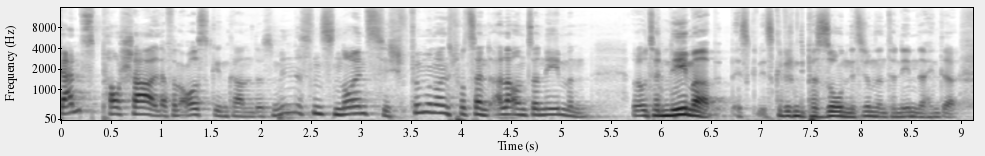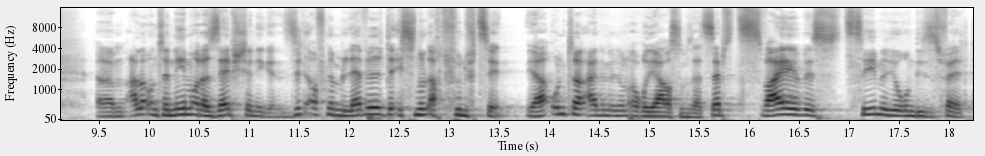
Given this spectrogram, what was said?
ganz pauschal davon ausgehen kann, dass mindestens 90, 95 Prozent aller Unternehmen oder Unternehmer, es, es geht um die Personen, es geht um das Unternehmen dahinter, ähm, aller Unternehmer oder Selbstständige sind auf einem Level, der ist 0815, ja, unter eine Million Euro Jahresumsatz. Selbst zwei bis zehn Millionen dieses Feld.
